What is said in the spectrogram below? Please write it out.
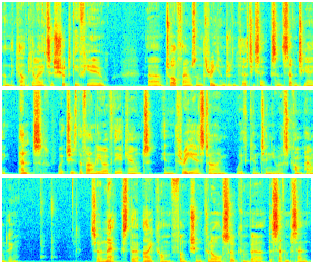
and the calculator should give you um, 12,336 and 78 pence which is the value of the account in three years time with continuous compounding. So next the iconv function can also convert the 7%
